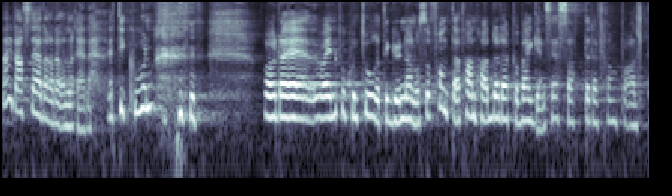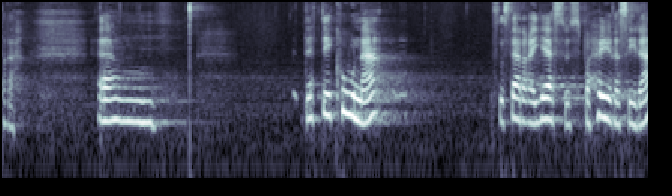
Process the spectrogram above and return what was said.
Nei, der ser dere det allerede. Et ikon Og da jeg var inne på kontoret til Gunnar nå, så fant jeg at han hadde det på veggen, så jeg satte det fram på alteret. Um, dette ikonet så ser dere Jesus på høyre side,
